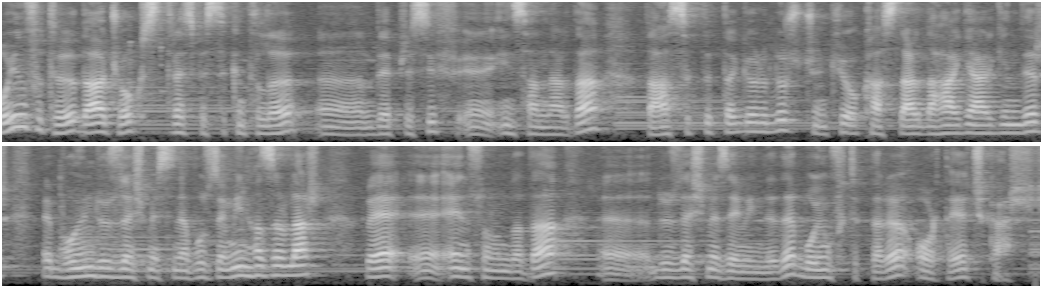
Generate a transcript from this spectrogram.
Boyun fıtığı daha çok stres ve sıkıntılı, e, depresif e, insanlarda daha sıklıkta görülür. Çünkü o kaslar daha gergindir ve boyun düzleşmesine bu zemin hazırlar ve e, en sonunda da e, düzleşme zeminde de boyun fıtıkları ortaya çıkar.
